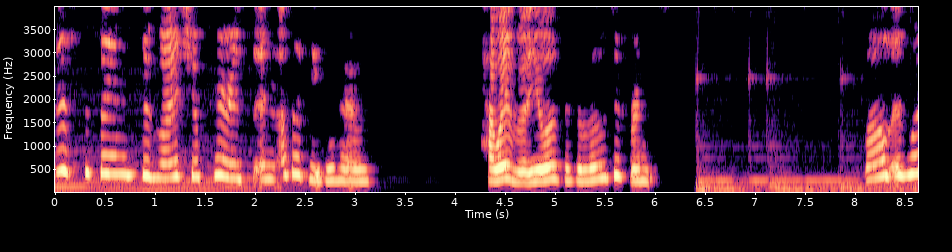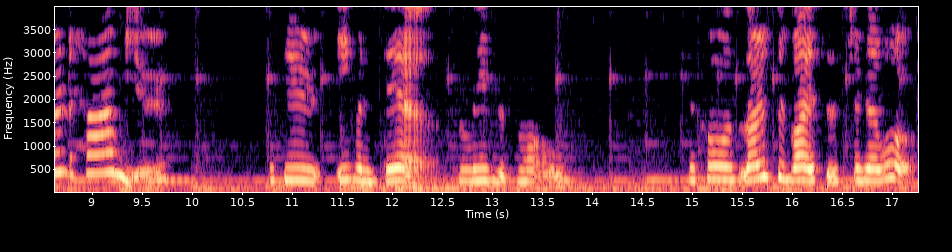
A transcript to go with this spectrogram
It's the same device your parents and other people have. However, yours is a little different. Well, it won't harm you if you even dare leave this mall. Because those devices should go off,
